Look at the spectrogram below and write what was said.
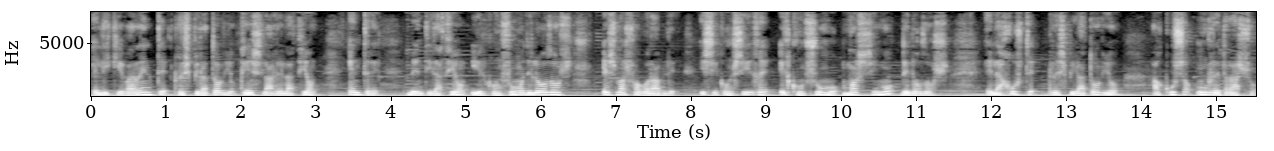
el equivalente respiratorio, que es la relación entre ventilación y el consumo de O2, es más favorable y se consigue el consumo máximo de O2 el ajuste respiratorio acusa un retraso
